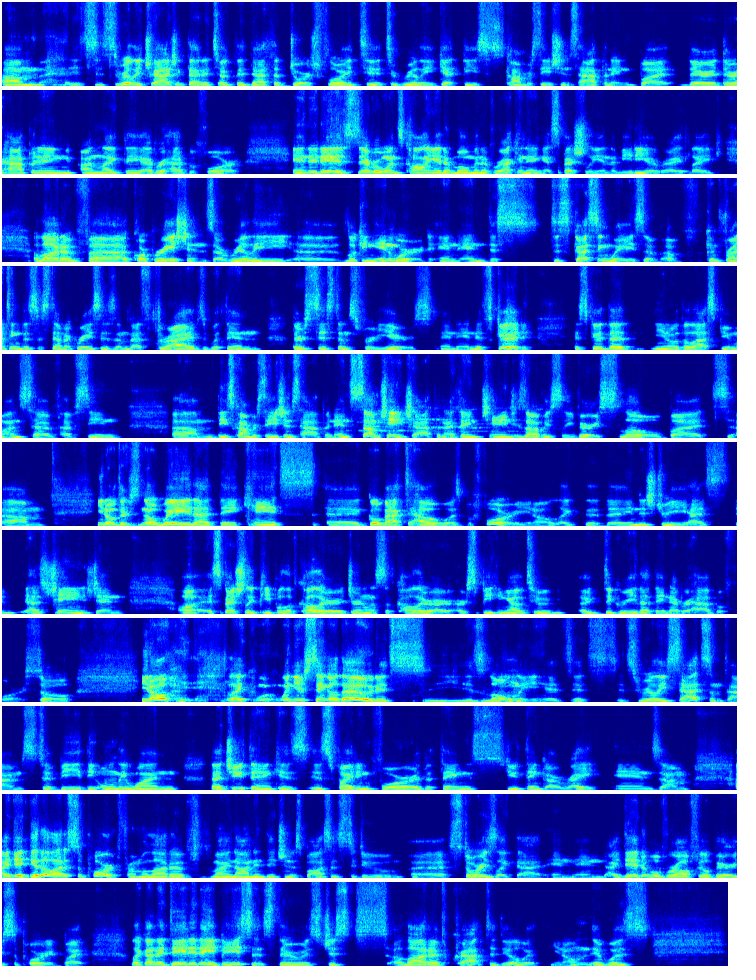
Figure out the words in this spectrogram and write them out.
um, it's it's really tragic that it took the death of George Floyd to to really get these conversations happening, but they're they're happening unlike they ever had before. And it is everyone's calling it a moment of reckoning, especially in the media, right? Like a lot of uh, corporations are really uh, looking inward and and this discussing ways of, of confronting the systemic racism that thrives within their systems for years and and it's good it's good that you know the last few months have have seen um, these conversations happen and some change happen. I think change is obviously very slow, but um, you know, there's no way that they can't uh, go back to how it was before. You know, like the the industry has has changed and. Uh, especially people of color, journalists of color, are, are speaking out to a degree that they never had before. So, you know, like when you're singled out, it's it's lonely. It's it's it's really sad sometimes to be the only one that you think is is fighting for the things you think are right. And um, I did get a lot of support from a lot of my non-indigenous bosses to do uh, stories like that, and and I did overall feel very supported. But like on a day-to-day basis, there was just a lot of crap to deal with. You know, it was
